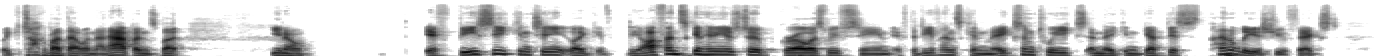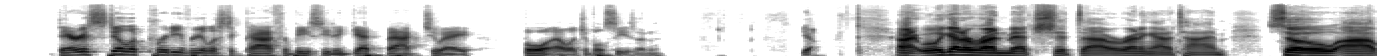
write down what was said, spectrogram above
we can talk about that when that happens. But you know, if BC continue like if the offense continues to grow as we've seen, if the defense can make some tweaks and they can get this penalty issue fixed, there is still a pretty realistic path for BC to get back to a bowl eligible season. Yeah. All right. Well, we got to run, Mitch. It, uh, we're running out of time. So uh,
